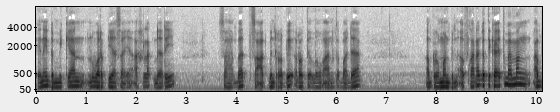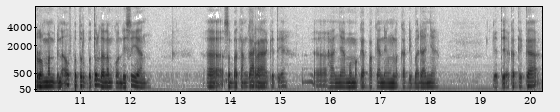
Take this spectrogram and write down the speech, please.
Ini demikian luar biasa ya akhlak dari sahabat Sa'ad bin Rabi radhiyallahu an kepada Abdurrahman bin Auf. Karena ketika itu memang Abdurrahman bin Auf betul-betul dalam kondisi yang uh, sebatang kara gitu ya. Uh, hanya memakai pakaian yang melekat di badannya gitu ya. Ketika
